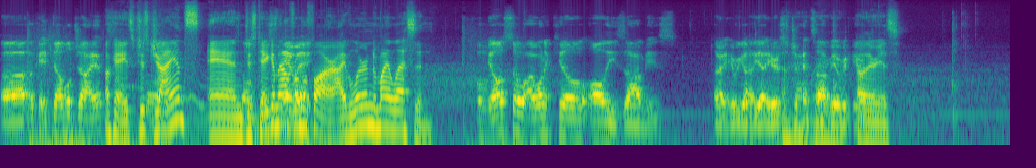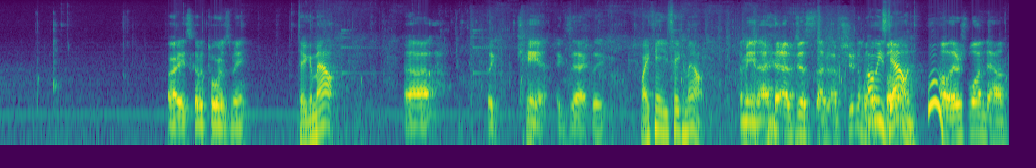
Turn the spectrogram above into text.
Uh, okay, double giants. Okay, it's just So- giants, and so just take just them out from away. afar. I've learned my lesson. But we also, I want to kill all these zombies. All right, here we go. Yeah, here's a giant zombie over here. Oh, there he is. All right, he's coming towards me. Take him out. Uh, but can't exactly. Why can't you take him out? I mean, I, I'm just, I'm, I'm shooting him with Oh, he's bow. down. Woo. Oh, there's one down.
